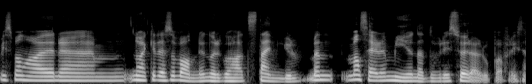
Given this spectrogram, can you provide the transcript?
Hvis man har eh, Nå er ikke det så vanlig i Norge å ha et steingulv, men man ser det mye nedover i Sør-Europa f.eks.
